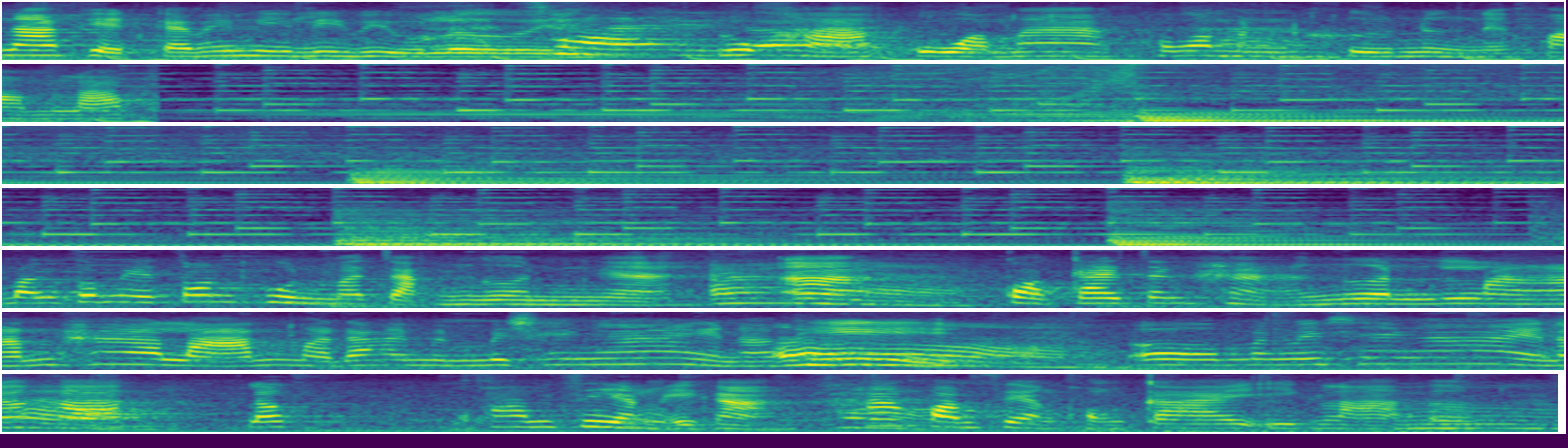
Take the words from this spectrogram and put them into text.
หน้าเพจแกไม่มีรีวิวเลยใช่ลูกค้ากลัวมาก เพราะว่าค่ะมันคือหนึ่งในความลับ ก็มีต้นทุนมาจากเงินไงอ่าอะกว่าแกจะหาเงินล้านห้าล้านมาได้มันไม่ใช่ง่ายนะพี่อ่าเออมันไม่ใช่ง่ายนะคะค่ะแล้วความเสี่ยงอีกอะค่ะค่าความเสี่ยงของกายอีกละเอออม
